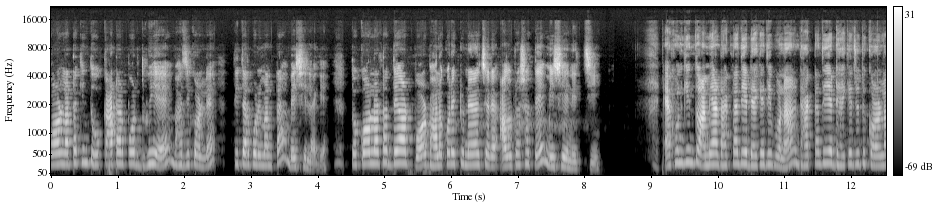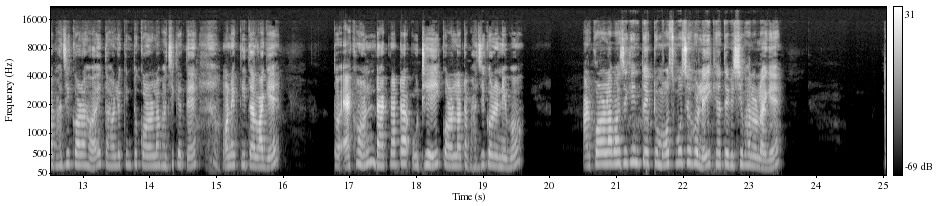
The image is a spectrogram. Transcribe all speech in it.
করলাটা কিন্তু কাটার পর ধুয়ে ভাজি করলে তিতার পরিমাণটা বেশি লাগে। তো করলাটা দেওয়ার পর ভালো করে একটু নেড়েচেড়ে আলুটার সাথে মিশিয়ে নিচ্ছি। এখন কিন্তু আমি আর ঢাকনা দিয়ে ঢেকে দিব না। ঢাকনা দিয়ে ঢেকে যদি করলা ভাজি করা হয়, তাহলে কিন্তু করলা ভাজি খেতে অনেক তিতা লাগে। তো এখন ঢাকনাটা উঠেই করলাটা ভাজি করে নেব। আর করলা ভাজি কিন্তু একটু মচমচে হলেই খেতে বেশি ভালো লাগে। তো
